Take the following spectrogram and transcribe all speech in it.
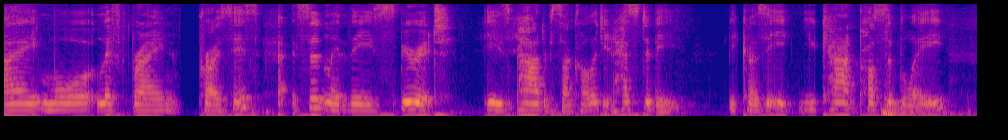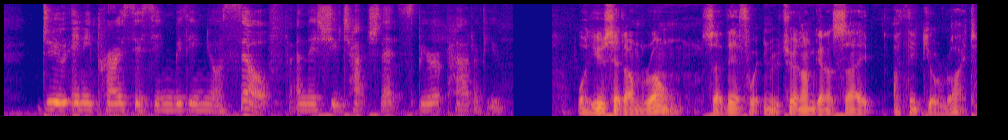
a more left brain process. Certainly, the spirit is part of psychology. It has to be because it, you can't possibly do any processing within yourself unless you touch that spirit part of you. Well, you said I'm wrong, so therefore, in return, I'm going to say I think you're right.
